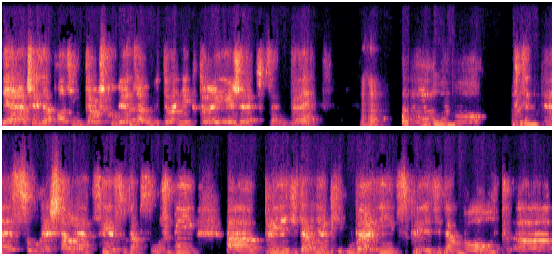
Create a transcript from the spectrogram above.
ja radšej zaplatím trošku viac za ubytovanie, ktoré je že v centre, uh-huh. uh, lebo v centre sú reštaurácie, sú tam služby, a príde ti tam nejaký Uber Eats, príde ti tam Bolt a,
